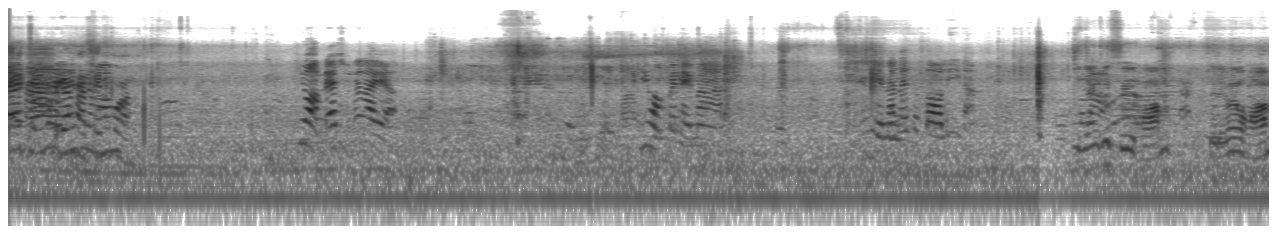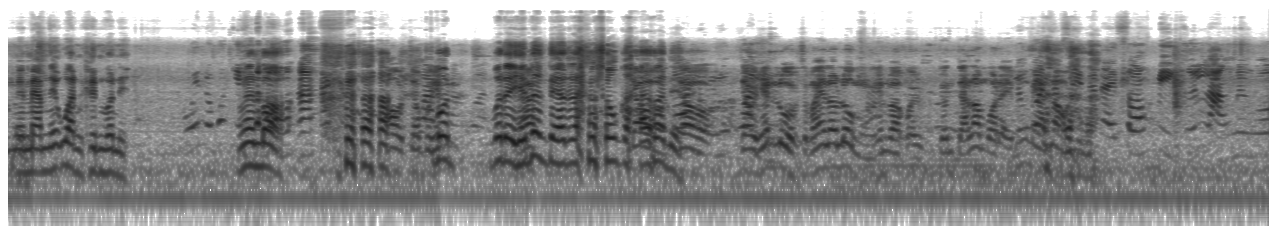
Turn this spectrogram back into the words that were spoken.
ได้เต็นเดี๋ยวหาเต็นก่อนพี่หอมได้ชุดอะไรอะ พี่หอมไปไหนมา เห็นนั้นในสตอรี่น่ะนี่ยังคือซื้อหอมซื้อมาหอมแม่แมมนี่อ้วนขึ้นวันนี้อุ้ยหนูก็กินแม่นบ่ เอาเจ้าบ่บ่บ่ได้เห็นตั้งแต่หลังสงกราเจ้านต์วันนี้เจ้าเจ้าเห็นรูปสมัยเราลงเห็นว่าข่อยจนจะล่ำบ่ได้มึงแม่นเนาะกินอะไรสองปีขึ้นหลังหนึ่งโอ้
